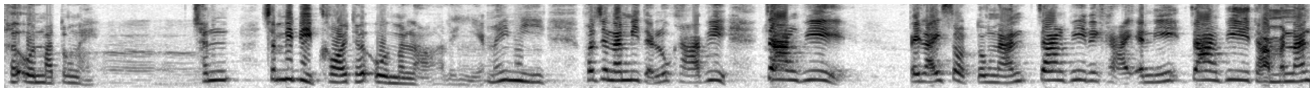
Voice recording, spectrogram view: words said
เธอโอนมาตรงไหน อ่าอ่าฉันฉันไม่บีบคอยเธอโอนมาเหรออะไรเงี้ยไม่มี เพราะฉะนั้นมีแต่ลูกค้าพี่จ้างพี่ ไปไลฟ์สดตรงนั้น จ้างพี่ไปขายอันนี้ จ้างพี่ทำอันนั้น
